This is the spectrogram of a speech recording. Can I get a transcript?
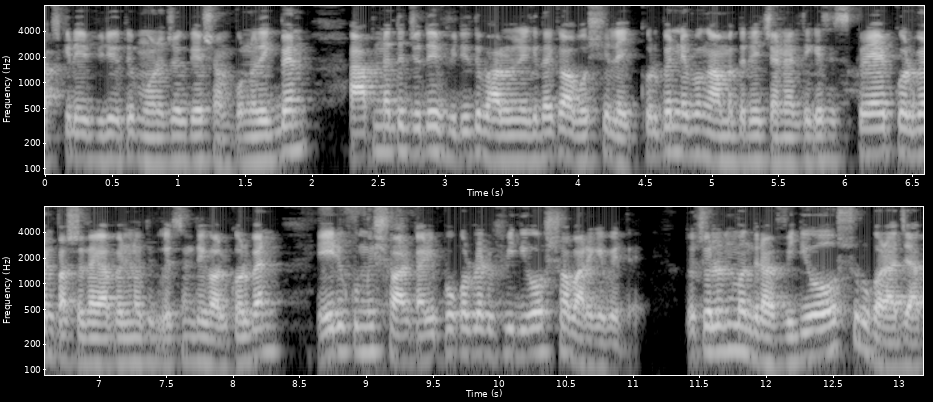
আজকের এই ভিডিওতে মনোযোগ দিয়ে সম্পূর্ণ দেখবেন। আপনাদের যদি এই ভিডিওতে ভালো লেগে থাকে, অবশ্যই লাইক করবেন এবং আমাদের এই চ্যানেলটিকে সাবস্ক্রাইব করবেন, পাশে থাকা বেল নোটিফিকেশন দিয়ে কল করবেন। এইরকমই সরকারি প্রকল্পের ভিডিও সবার আগে পেতে। তো চলুন বন্ধুরা ভিডিও শুরু করা যাক।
